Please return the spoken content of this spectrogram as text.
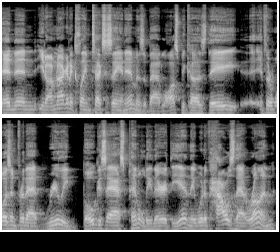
and then you know I'm not going to claim Texas A&M as a bad loss because they, if there wasn't for that really bogus ass penalty there at the end, they would have housed that run,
